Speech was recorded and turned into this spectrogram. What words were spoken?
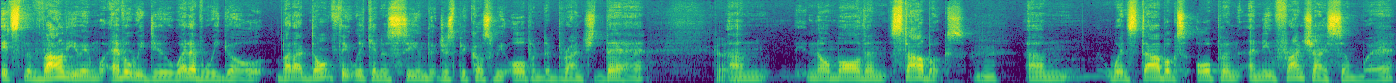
it's the value in whatever we do, wherever we go. But I don't think we can assume that just because we opened a branch there, um, no more than Starbucks. Mm. Um, when Starbucks open a new franchise somewhere,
